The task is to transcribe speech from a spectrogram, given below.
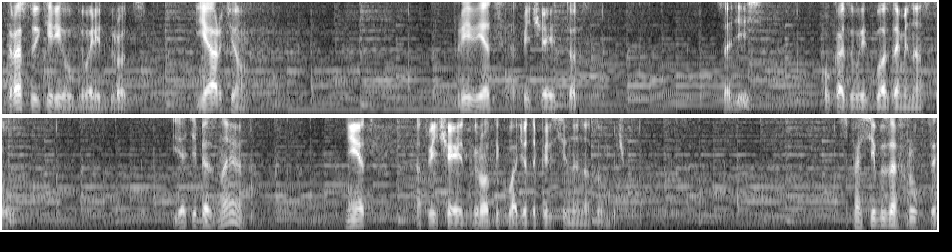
«Здравствуй, Кирилл», — говорит Грот. «Я Артем». «Привет», — отвечает тот. «Садись», — указывает глазами на стул. «Я тебя знаю?» «Нет», — отвечает Грот и кладет апельсины на тумбочку. «Спасибо за фрукты».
